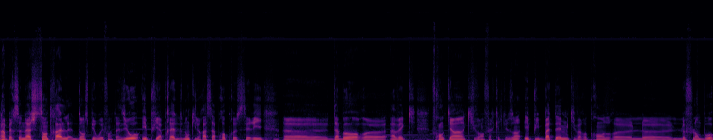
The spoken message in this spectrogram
un personnage central dans Spirou et Fantasio, et puis après, donc il aura sa propre série, euh, d'abord euh, avec Franquin qui va en faire quelques-uns, et puis Baptême qui va reprendre euh, le, flambeau,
